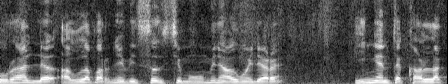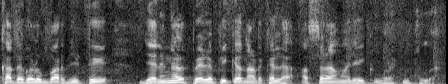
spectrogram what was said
ഖുറാനിൽ അള്ള പറഞ്ഞ് വിശ്വസിച്ച് മോമിനാകുമോ ഇല്ലേറെ? ഇങ്ങനത്തെ കള്ളക്കഥകളും പറഞ്ഞിട്ട് ജനങ്ങളെ പിഴപ്പിക്കാൻ നടക്കല്ല. അസ്സാം വലൈക്കും വരഹമത്തുള്ള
